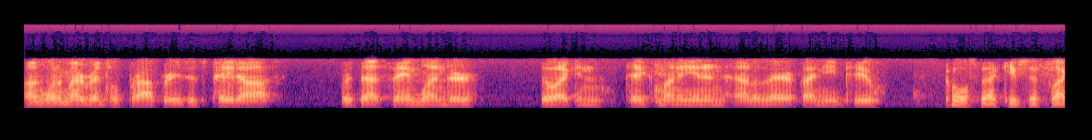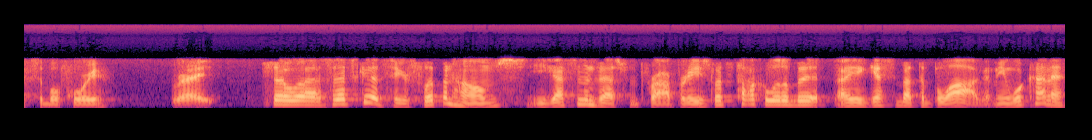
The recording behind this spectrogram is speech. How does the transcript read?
on one of my rental properties. It's paid off with that same lender, so I can take money in and out of there if I need to. Cool. So that keeps it flexible for you. Right. So uh, so that's good. So you're flipping homes. You got some investment properties. Let's talk a little bit, I guess, about the blog. I mean, what kind of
